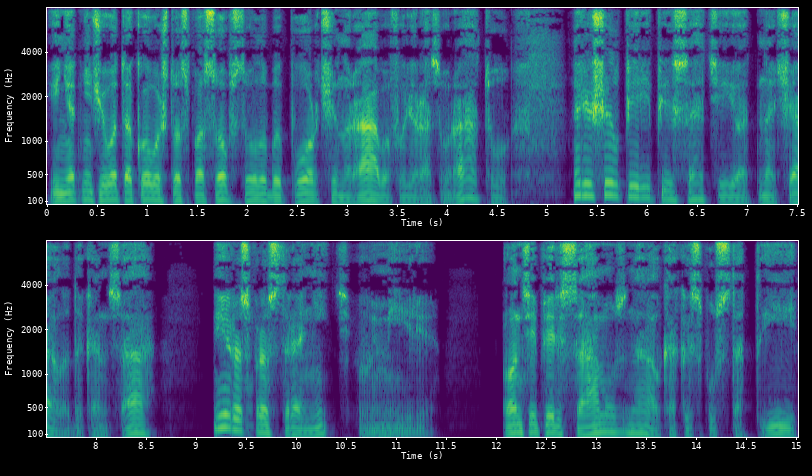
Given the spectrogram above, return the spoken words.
и нет ничего такого, что способствовало бы порче нравов или разврату, решил переписать ее от начала до конца и распространить в мире. Он теперь сам узнал, как из пустоты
